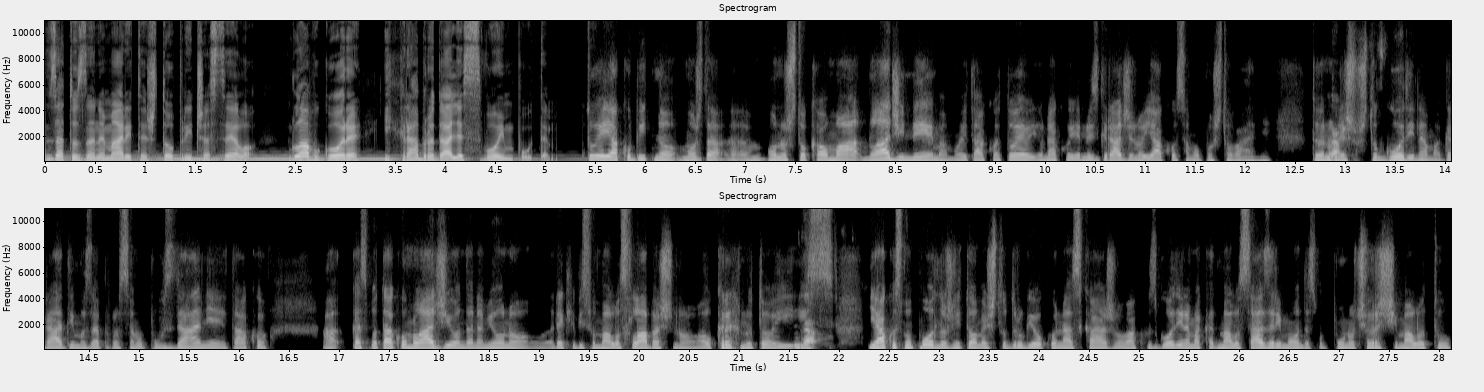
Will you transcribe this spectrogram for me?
Zato zanemarite što priča selo, glavu gore i hrabro dalje svojim putem tu je jako bitno možda ono što kao mlađi nemamo i tako, a to je onako jedno izgrađeno jako samopoštovanje. To je ono nešto što godinama gradimo, zapravo samopouzdanje i tako a kad smo tako mlađi onda nam je ono, rekli bismo malo slabašno, okrhnuto i jako smo podložni tome što drugi oko nas kažu. Ovako s godinama kad malo sazarimo onda smo puno čvrši, malo tu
